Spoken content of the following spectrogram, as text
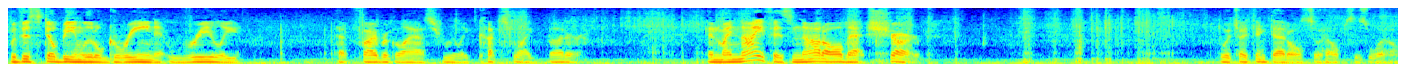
With this still being a little green, it really, that fiberglass really cuts like butter. And my knife is not all that sharp, which I think that also helps as well.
